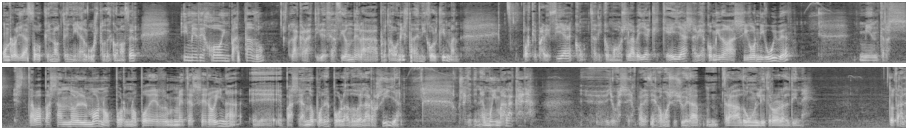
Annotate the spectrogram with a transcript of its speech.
un rollazo que no tenía el gusto de conocer y me dejó impactado la caracterización de la protagonista, de Nicole Kidman, porque parecía, tal y como se la veía, que, ella se había comido a Sigourney Weaver mientras estaba pasando el mono por no poder meterse heroína, eh, paseando por el poblado de la Rosilla. O sea que tenía muy mala cara. Eh, yo qué sé, parecía como si se hubiera tragado un litro al dine. Total,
